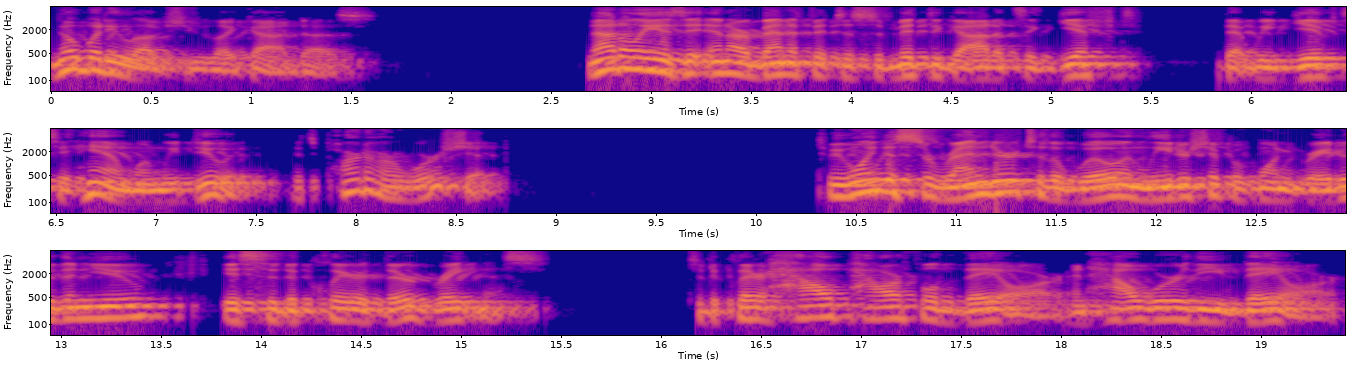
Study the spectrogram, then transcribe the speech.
Nobody loves you like God does. Not only is it in our benefit to submit to God, it's a gift that we give to Him when we do it. It's part of our worship. To be willing to surrender to the will and leadership of one greater than you is to declare their greatness, to declare how powerful they are and how worthy they are.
